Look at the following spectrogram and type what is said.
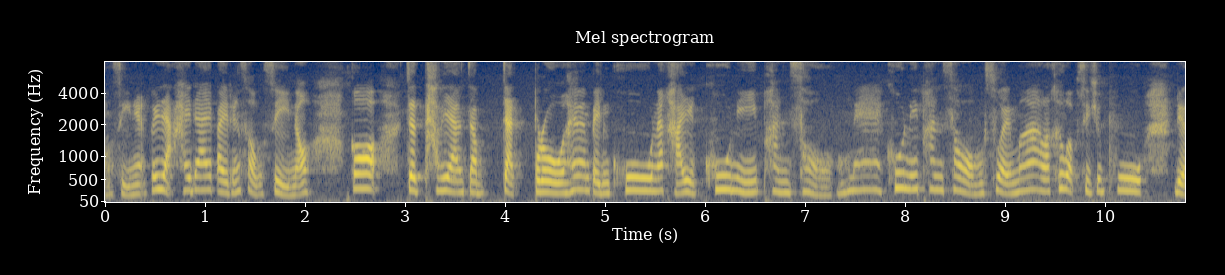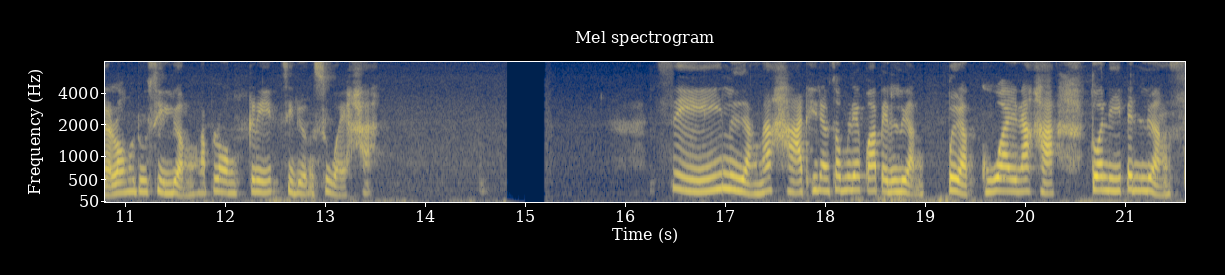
2 สีเนี่ยก็อยากให้ได้ไปทั้ง 2 สีเนาะ ก็จะพยายามจะจัดโปรให้มันเป็นคู่นะคะ อย่างคู่นี้พันสองแม่คู่นี้พันสองสวยมากแล้วคือแบบสีชมพู เดี๋ยวลองมาดูสีเหลืองรับรองกรี๊ดสีเหลืองสวยค่ะ สีเหลืองนะคะ ที่น้ำส้มเรียกว่าเป็นเหลืองเปลือกกล้วยนะคะ ตัวนี้เป็นเหลืองใ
